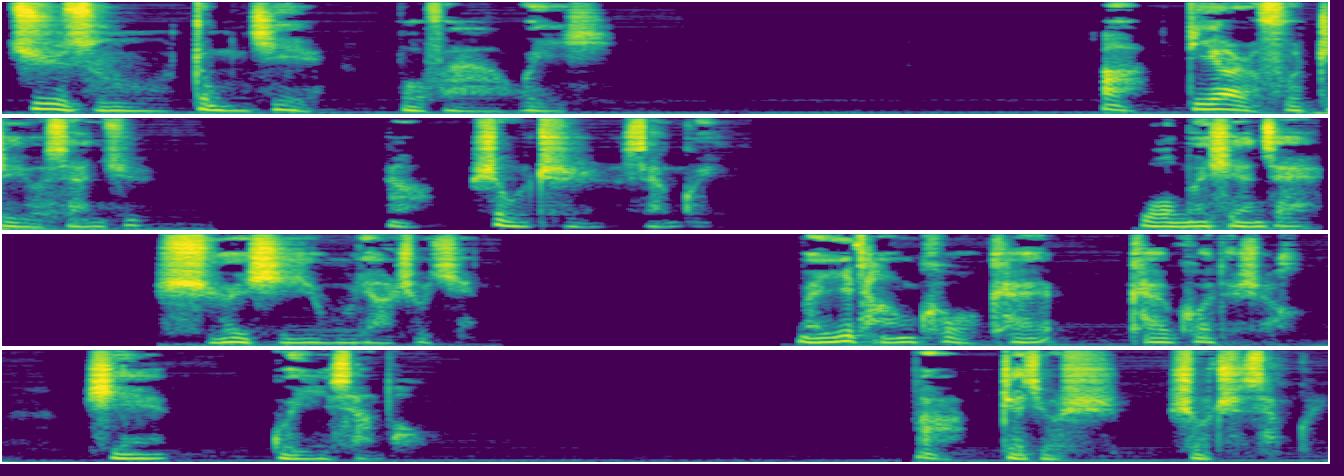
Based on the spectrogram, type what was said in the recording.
具足众戒，不犯威仪。啊，第二福只有三句，啊，受持三规。我们现在学习无量寿经。每一堂课开开课的时候，先皈依三宝，啊，这就是受持三皈。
